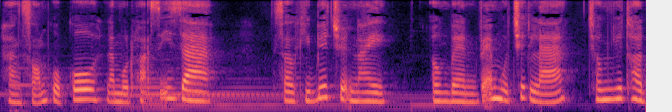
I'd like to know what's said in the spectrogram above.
Hàng xóm của cô là một họa sĩ già. Sau khi biết chuyện này, ông bèn vẽ một chiếc lá trông như thật,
